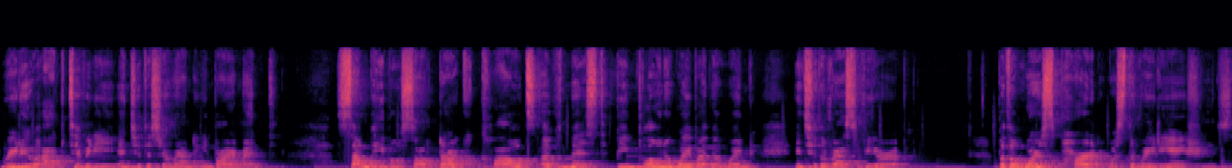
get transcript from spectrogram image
radioactivity into the surrounding environment. Some people saw dark clouds of mist being blown away by the wind into the rest of Europe. But the worst part was the radiations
